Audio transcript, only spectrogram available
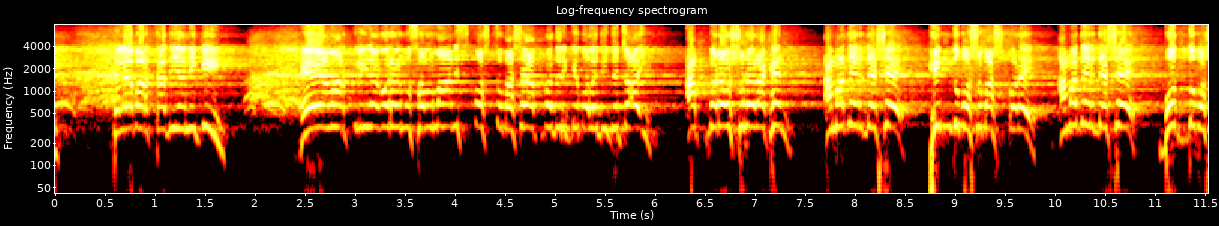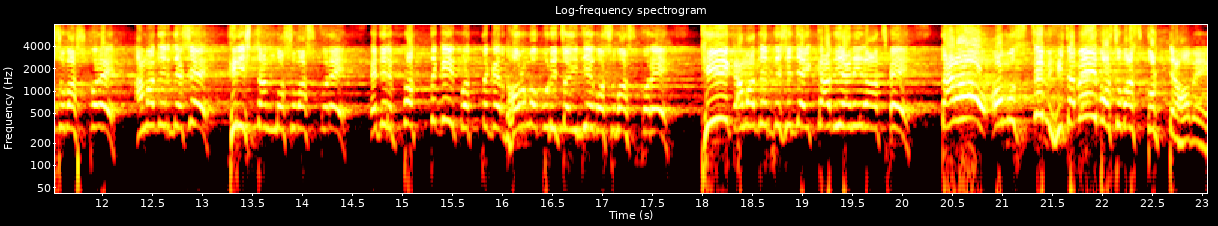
তাহলে আবার কাদিয়ানি কি? হে আমার ত্রিনগরের মুসলমান স্পষ্ট ভাষায় আপনাদেরকে বলে দিতে চাই, আপনারাও শুনে রাখেন। আমাদের দেশে হিন্দু বসবাস করে, আমাদের দেশে বৌদ্ধ বসবাস করে, আমাদের দেশে খ্রিস্টান বসবাস করে, এদের প্রত্যেকেই প্রত্যেকের ধর্ম পরিচয় দিয়ে বসবাস করে। ঠিক আমাদের দেশে যে কাদিয়ানিরা আছে, তারাও অমুসলিম হিসাবেই বসবাস করতে হবে।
